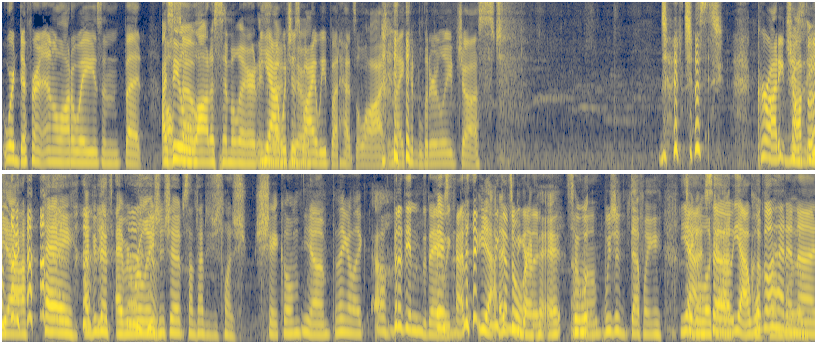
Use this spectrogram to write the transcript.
we're different in a lot of ways, and but I see a lot of similarities. Yeah, which is why we butt heads a lot, and I could literally just just karate chop Just- him. yeah. hey, I think that's every relationship. Sometimes you just want to sh- shake them, yeah. but then you're like, oh, But at the end of the day, there's- we kind of yeah, we come it's worth it. So Uh-huh. we, we should definitely Yeah. take a look so at. yeah, we'll clip go from ahead and Blue. uh,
